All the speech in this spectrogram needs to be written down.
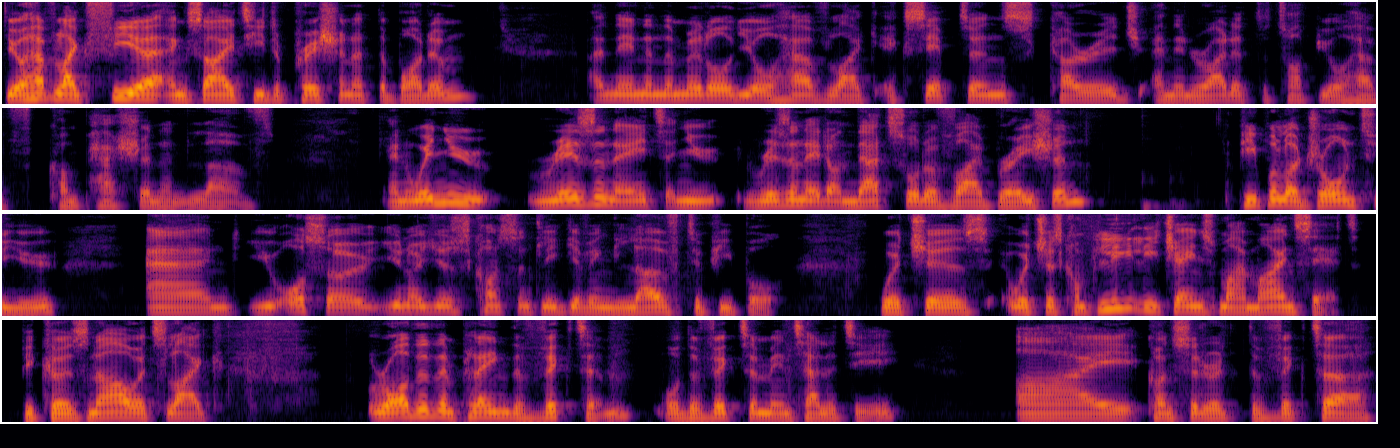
you'll have like fear anxiety depression at the bottom. And then in the middle you'll have like acceptance courage. And then right at the top you'll have compassion and love. And when you resonate and you resonate on that sort of vibration people are drawn to you. And you also you know you're just constantly giving love to people which is which has completely changed my mindset. Because now it's like rather than playing the victim or the victim mentality, I consider it the victor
